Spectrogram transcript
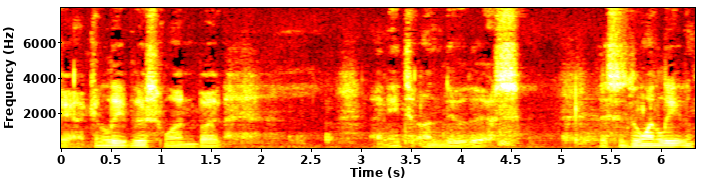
Okay, I can leave this one, but I need to undo this. This is the one leading.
